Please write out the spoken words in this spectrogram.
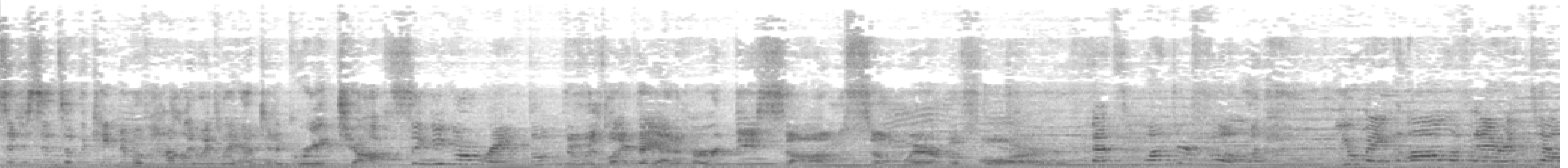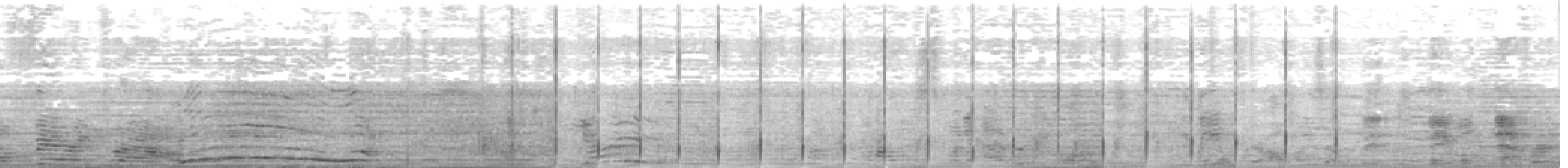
The citizens of the Kingdom of Hollywoodland did a great job singing our anthem. It was like they had heard these songs somewhere before. That's wonderful. You make all of Arendelle very proud. Yay! The palace whenever you want. The gates are always open. They will never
